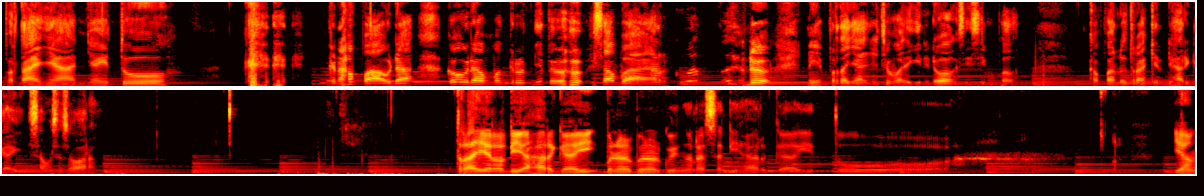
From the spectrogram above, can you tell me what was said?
pertanyaannya itu kenapa udah kok udah mengkerut gitu? Sabar. Aduh nih pertanyaannya cuma gini doang sih simple. Kapan lu terakhir dihargai sama seseorang? Terakhir dihargai Bener-bener gue ngerasa dihargai itu Yang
